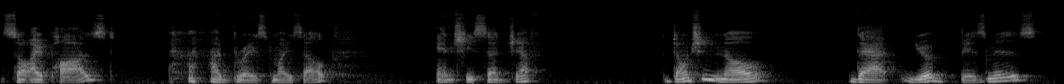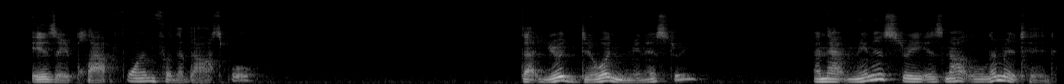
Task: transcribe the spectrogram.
so I paused, I braced myself, and she said, Jeff, don't you know that your business is a platform for the gospel? That you're doing ministry? And that ministry is not limited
